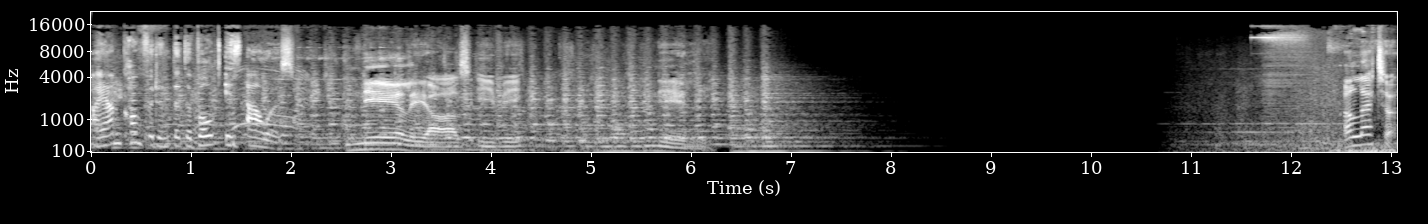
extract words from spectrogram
I am confident that the vault is ours. Nearly ours, Evie. Nearly. A letter?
